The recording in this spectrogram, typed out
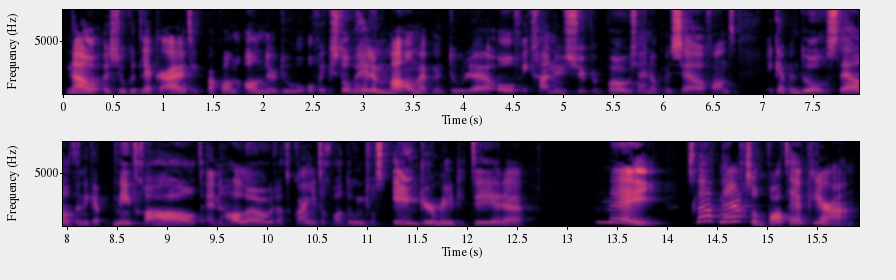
nou, zoek het lekker uit, ik pak wel een ander doel. Of ik stop helemaal met mijn doelen. Of ik ga nu super boos zijn op mezelf, want ik heb een doel gesteld en ik heb het niet gehaald. En hallo, dat kan je toch wel doen? Het was één keer mediteren. Nee, slaat nergens op. Wat heb je eraan?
